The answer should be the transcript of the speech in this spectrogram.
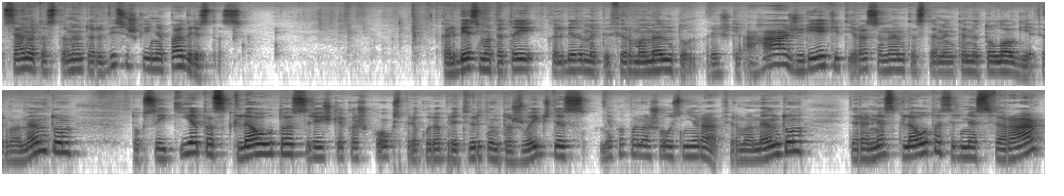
Seno testamento yra visiškai nepagristas. Kalbėsim apie tai, kalbėdami apie firmamentum. Reiškia, aha, žiūrėkit, yra Senam testamente mitologija. Firmamentum, toksai kietas, kliautas, reiškia kažkoks, prie kurio pritvirtintos žvaigždės, nieko panašaus nėra. Firmamentum tai yra neskliautas ir nesfera,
